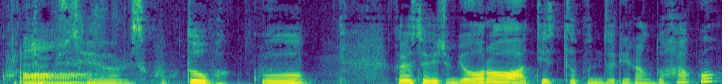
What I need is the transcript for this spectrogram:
곡 좀 아. 주세요. 그래서 곡도 받고 그래서 되게 좀 여러 아티스트 분들이랑도 하고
